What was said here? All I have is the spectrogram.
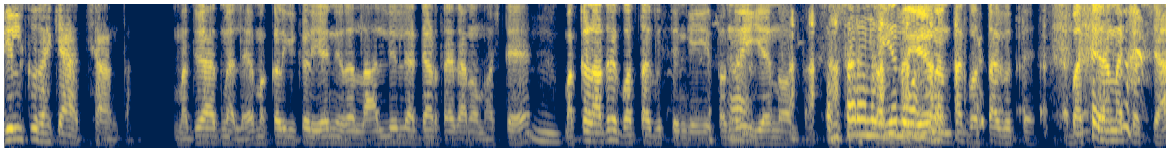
ದಿಲ್ ಕು ರಕ್ಯಾ ಅಚ್ಚಾ ಅಂತ. ಮದ್ವೆ ಆದ್ಮೇಲೆ ಮಕ್ಕಳಿಗೆ ಈ ಕಡೆ ಏನಿರಲ್ಲ ಅಲ್ಲಿ ಇಲ್ಲಿ ಅಡ್ಡಾಡ್ತಾ ಇದ್ದಾನ ಅಷ್ಟೇ. ಮಕ್ಕಳಾದ್ರೆ ಗೊತ್ತಾಗುತ್ತೆ ನಿಮ್ಗೆ ಈ ತೊಂದ್ರೆ ಏನು ಅಂತ. ಸಂಸಾರ ಏನು ಅಂತ. ಗೊತ್ತಾಗುತ್ತೆ. ಬಚ್ಚಾನ ಕಚ್ಚಾ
